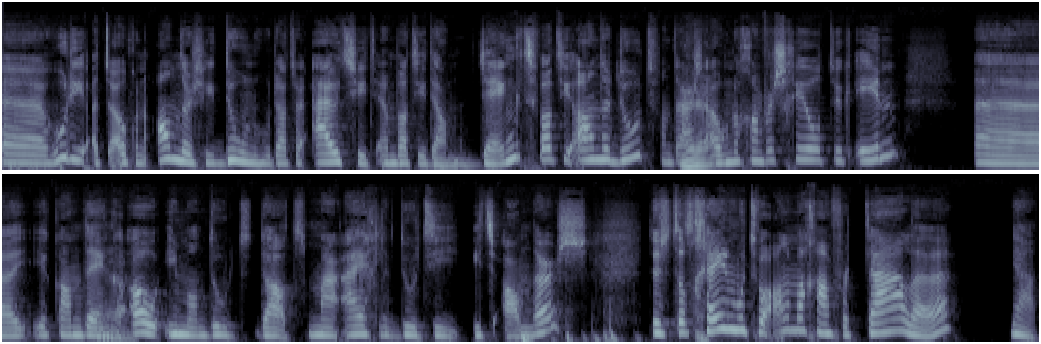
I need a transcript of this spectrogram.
Uh, hoe die het ook een ander ziet doen, hoe dat eruit ziet en wat hij dan denkt wat die ander doet. Want daar ja. is ook nog een verschil natuurlijk in. Uh, je kan denken, ja. oh, iemand doet dat, maar eigenlijk doet hij iets anders. Dus datgene moeten we allemaal gaan vertalen ja,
